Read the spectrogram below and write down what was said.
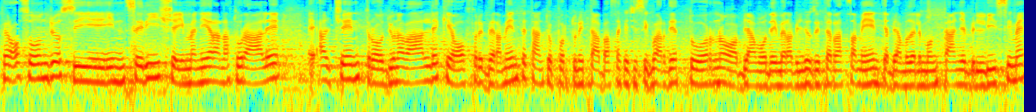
però Sondrio si inserisce in maniera naturale eh, al centro di una valle che offre veramente tante opportunità, basta che ci si guardi attorno, abbiamo dei meravigliosi terrazzamenti, abbiamo delle montagne bellissime,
